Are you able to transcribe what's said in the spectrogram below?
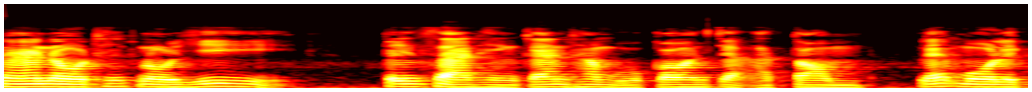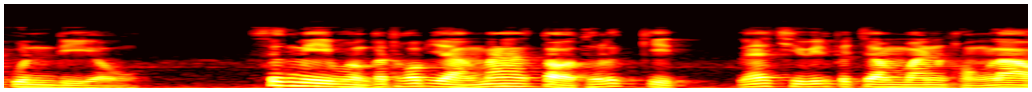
นาโนเทคโนโลยีเป็นศาสตร์แห่งการทำอุปกรณ์จากอะตอมและโมเลกุลเดียว ซึ่งมีผลกระทบอย่างมากต่อธุรกิจและชีวิตประจำวันของเรา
